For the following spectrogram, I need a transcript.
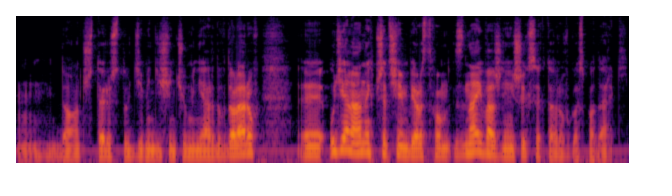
mm, do 490 miliardów dolarów y, udzielanych przedsiębiorstwom z najważniejszych sektorów gospodarki.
